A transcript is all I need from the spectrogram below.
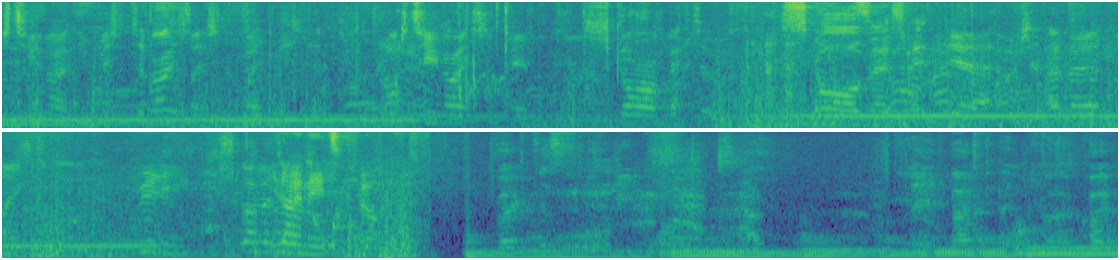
The last two nights have been scar metal. Score metal. Yeah, and they're like really scar metal. You don't need to film it. Breakfast will be quite laid back and quite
